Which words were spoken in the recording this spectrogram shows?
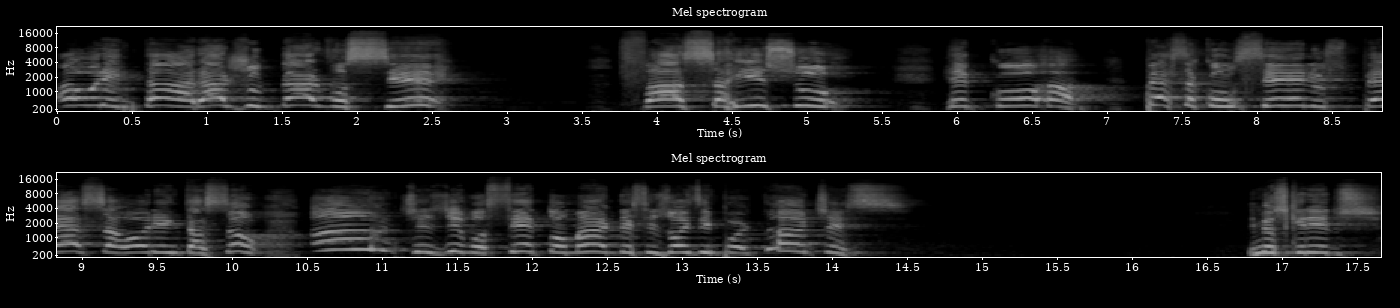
a orientar, a ajudar você. Faça isso. Recorra peça conselhos, peça orientação antes de você tomar decisões importantes. E meus queridos,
